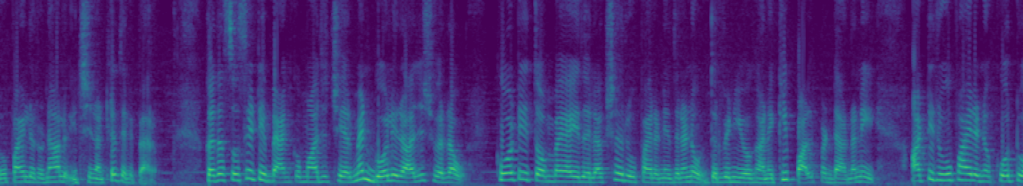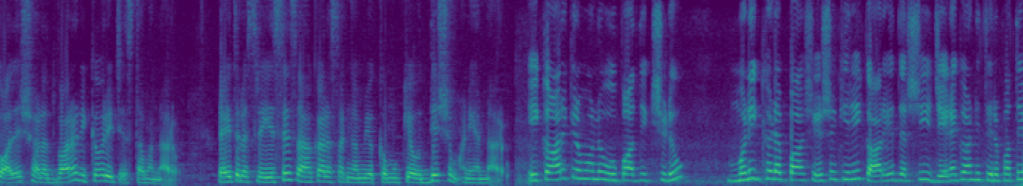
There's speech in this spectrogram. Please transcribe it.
రూపాయల రుణాలు ఇచ్చినట్లు తెలిపారు. గత సొసైటీ బ్యాంకు మాజీ చైర్మన్ గోలి రాజేశ్వరరావు కోటి తొంభై ఐదు లక్షల రూపాయల నిధులను దుర్వినియోగానికి పాల్పడ్డానని అట్టి రూపాయలను కోర్టు ఆదేశాల ద్వారా రికవరీ చేస్తామన్నారు. రైతుల శ్రేయస్సే సహకార సంఘం యొక్క ముఖ్య ఉద్దేశం అని అన్నారు. ఈ కార్యక్రమంలో ఉపాధ్యక్షుడు మునిగడప శేషగిరి కార్యదర్శి జనగాని తిరుపతి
